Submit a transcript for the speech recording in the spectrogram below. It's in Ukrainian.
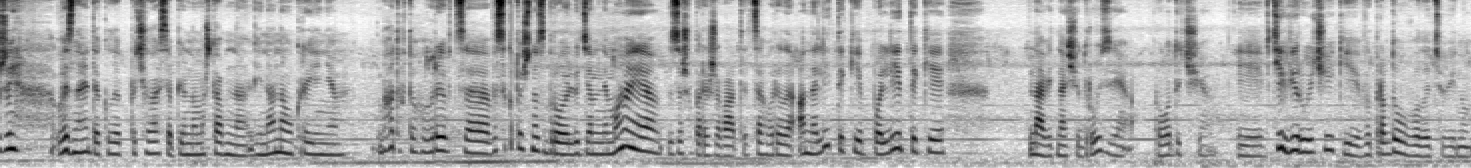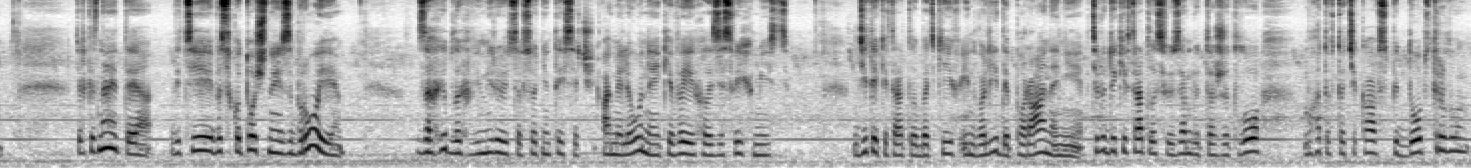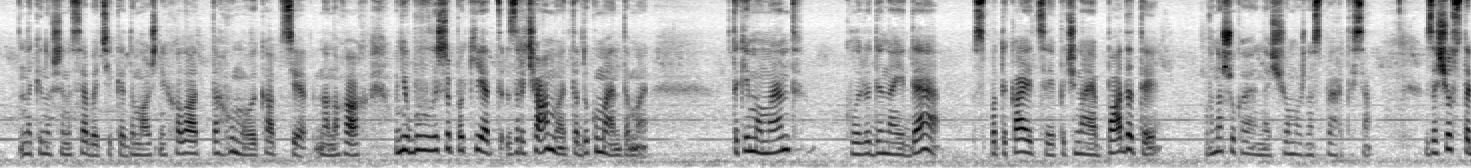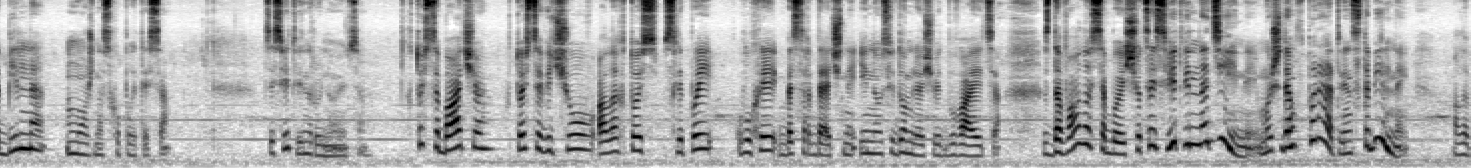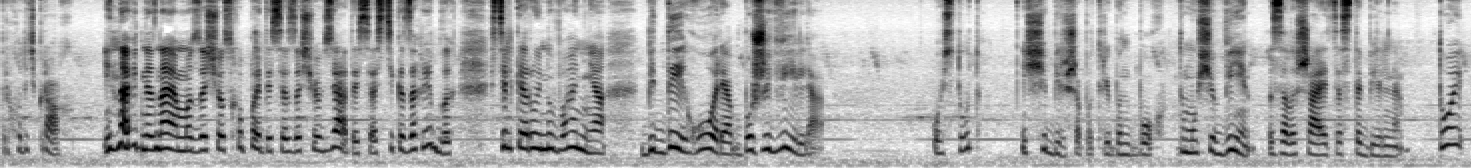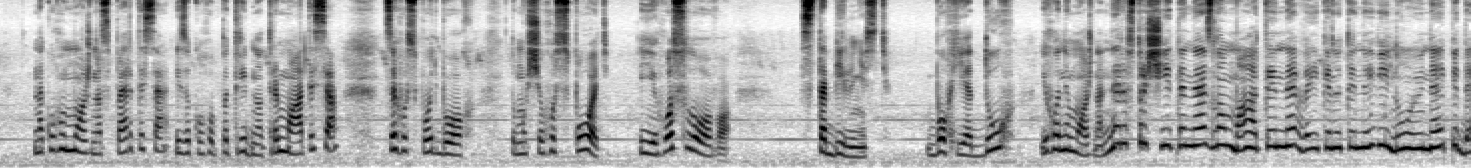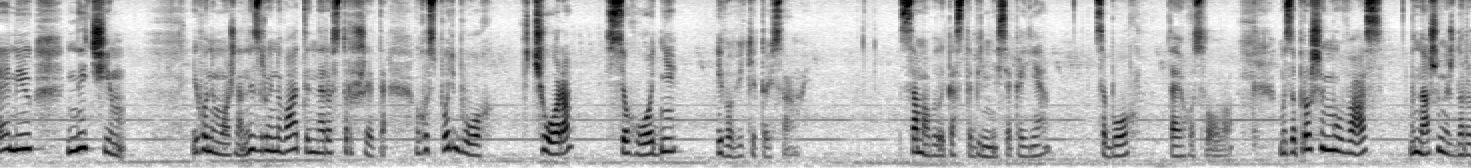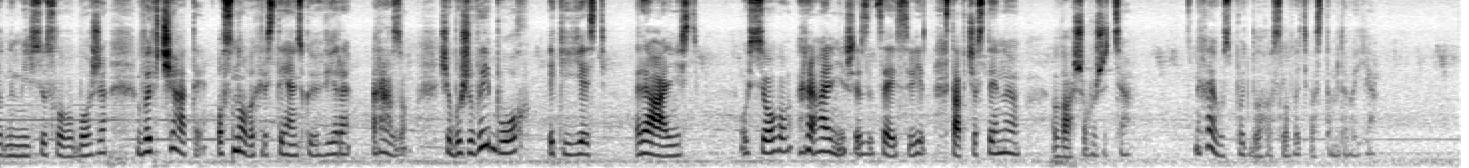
Божий, ви знаєте, коли почалася повномасштабна війна на Україні, багато хто говорив, це високоточна зброя, людям немає за що переживати. Це говорили аналітики, політики, навіть наші друзі, родичі і ті віруючі, які виправдовували цю війну. Тільки знаєте, від цієї високоточної зброї загиблих вимірюються в сотні тисяч, а мільйони, які виїхали зі своїх місць. Діти, які втратили батьків, інваліди, поранені, ті люди, які втратили свою землю та житло, Багато хто тікав з під обстрілу, накинувши на себе тільки домашній халат та гумові капці на ногах. У них був лише пакет з речами та документами. В такий момент, коли людина йде, спотикається і починає падати, вона шукає на що можна спертися, за що стабільне можна схопитися. Цей світ він руйнується. Хтось це бачить, хтось це відчув, але хтось сліпий, глухий, безсердечний і не усвідомлює, що відбувається. Здавалося би, що цей світ він надійний. Ми ж йдемо вперед, він стабільний. Але приходить крах. І навіть не знаємо за що схопитися, за що взятися. Стільки загиблих, стільки руйнування, біди, горя, божевілля. Ось тут іще більше потрібен Бог, тому що він залишається стабільним. Той, на кого можна спертися і за кого потрібно триматися, це Господь Бог, тому що Господь і Його слово стабільність. Бог є дух, його не можна не розтрощити, не зламати, не викинути не війною, не епідемією, нічим. Його не можна не зруйнувати, не розтрошити. Господь Бог вчора, сьогодні і вовіки той самий. Сама велика стабільність, яка є, це Бог та Його Слово. Ми запрошуємо вас в нашу міжнародну місію Слово Боже вивчати основи християнської віри разом, щоб живий Бог, який є реальність усього реальніше за цей світ, став частиною вашого життя. Нехай Господь благословить вас там, де ви є.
